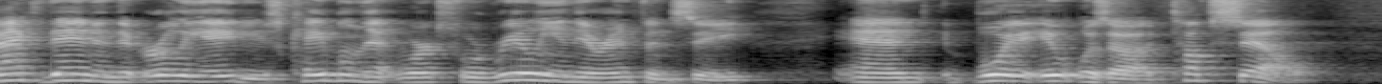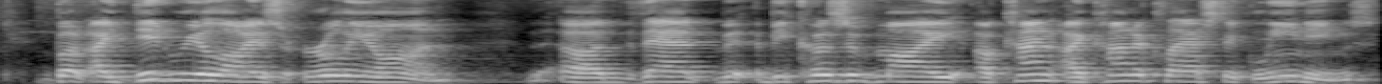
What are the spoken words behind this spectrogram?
Back then, in the early 80s, cable networks were really in their infancy, and boy, it was a tough sell. But I did realize early on uh, that because of my icon- iconoclastic leanings,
